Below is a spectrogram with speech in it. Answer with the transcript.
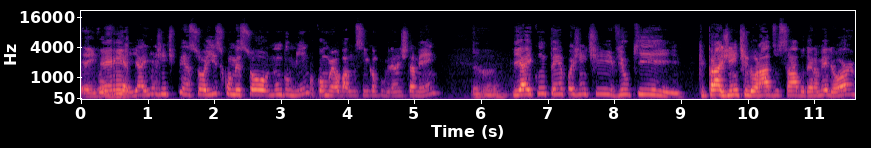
é, envolvia. É, e aí a gente pensou isso, começou num domingo, como é o Baguncinho Campo Grande também. Uhum. E aí, com o tempo, a gente viu que, que pra gente em Dourados o sábado era melhor.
